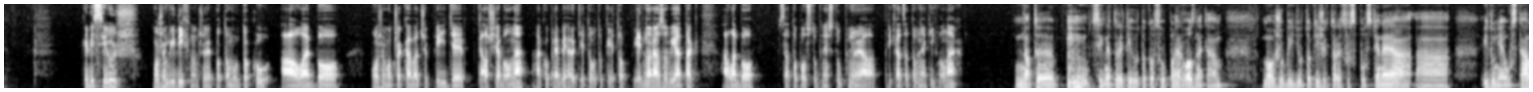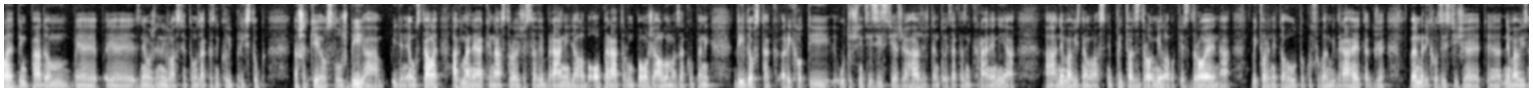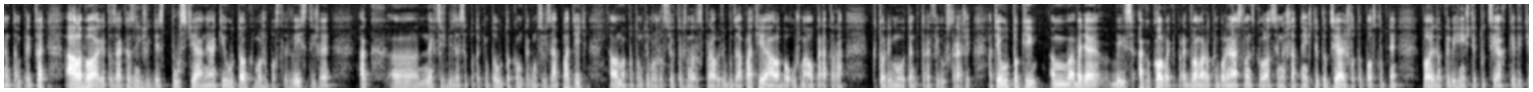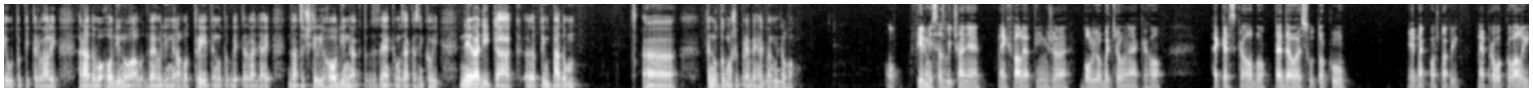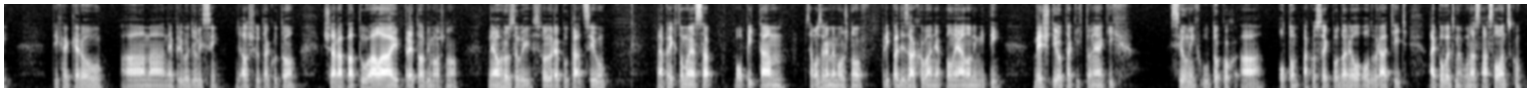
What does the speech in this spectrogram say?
Kedy si už môžem vydýchnuť, že je po tom útoku, alebo môžem očakávať, že príde ďalšia vlna? Ako prebiehajú tieto útoky? Je to jednorazový atak, alebo sa to postupne stupňuje a prichádza to v nejakých vlnách? No to, signatúry tých útokov sú úplne rôzne. Tam môžu byť útoky, že ktoré sú spustené a, a idú neustále, tým pádom je, je znemožnený vlastne tomu zákazníkovi prístup na všetky jeho služby a ide neustále. Ak má nejaké nástroje, že sa vie brániť, alebo operátor mu pomôže, alebo má zakúpený DDoS, tak rýchlo tí útočníci zistia, že aha, že tento je zákazník chránený a, a nemá význam vlastne plitvať zdrojmi, lebo tie zdroje na vytvorenie toho útoku sú veľmi drahé, takže veľmi rýchlo zistí, že nemá význam tam plitvať. Alebo ak je to zákazník, že kde spustia nejaký útok, môžu poslať list, že ak e, nechceš byť zase pod takýmto útokom, tak musíš zaplatiť. A on má potom tie možnosti, o ktorých sme rozprávali, že buď zaplatí, alebo už má operátora, ktorý mu tento trafik ustraží. A tie útoky, vedia by akokoľvek, pred dvoma rokmi boli na Slovensku vlastne na štátnej inštitúcii a išlo to postupne po jednotlivých inštitúciách, kedy tie útoky trvali radovo hodinu, alebo dve hodiny, alebo tri. Ten útok vie trvať aj 24 hodín. Ak to nejakému zákazníkovi nevadí, tak e, tým pádom uh, ten útok môže prebiehať veľmi dlho. Firmy sa zvyčajne nechvália tým, že boli obeťou nejakého hackerského alebo DDoS útoku. Jednak možno, aby neprovokovali tých hackerov a ma neprivodili si ďalšiu takúto šarapatu, ale aj preto, aby možno neohrozili svoju reputáciu. Napriek tomu ja sa opýtam, samozrejme možno v prípade zachovania plnej anonymity, bež ty o takýchto nejakých silných útokoch a o tom, ako sa ich podarilo odvrátiť aj povedzme u nás na Slovensku?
